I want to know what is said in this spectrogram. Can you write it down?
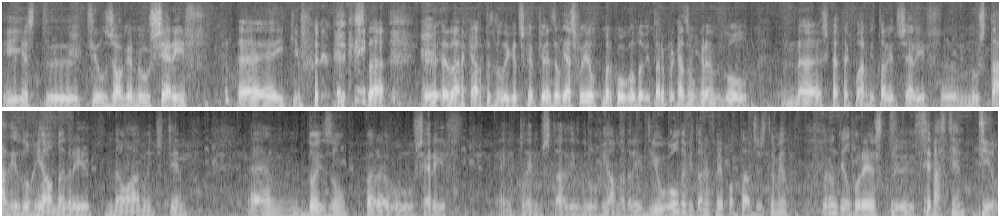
E este Thiel joga no Sheriff, a equipa que está a dar cartas na Liga dos Campeões. Aliás, foi ele que marcou o gol da vitória, por acaso um grande gol na espetacular vitória do Sheriff no estádio do Real Madrid, não há muito tempo. Um, 2-1 para o Sheriff em pleno estádio do Real Madrid e o gol da vitória foi apontado justamente por, um por este Sebastián Thiel.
